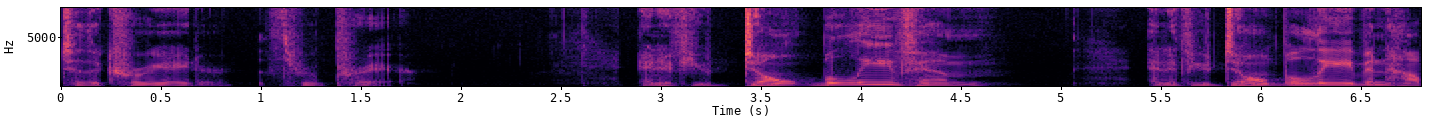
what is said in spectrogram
to the Creator through prayer. And if you don't believe Him, and if you don't believe in how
